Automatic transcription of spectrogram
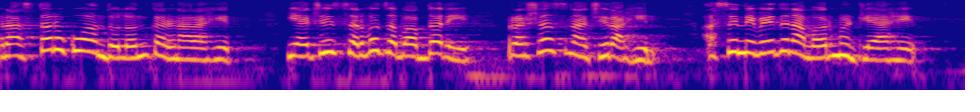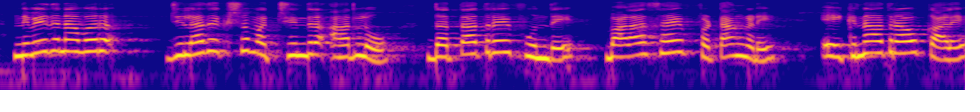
रास्ता रोको आंदोलन करणार आहेत. याची सर्व जबाबदारी प्रशासनाची राहील असे निवेदनावर म्हटले आहे. निवेदनावर जिल्हाध्यक्ष मच्छिंद्र आर्लो दत्तात्रय फुंदे बाळासाहेब फटांगडे एकनाथराव काळे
